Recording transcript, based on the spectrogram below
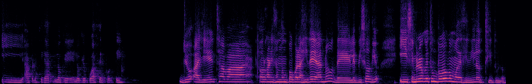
y apreciar lo que, lo que puedo hacer por ti. Yo ayer estaba organizando un poco las ideas ¿no? del episodio y siempre me cuesta un poco como decidir los títulos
